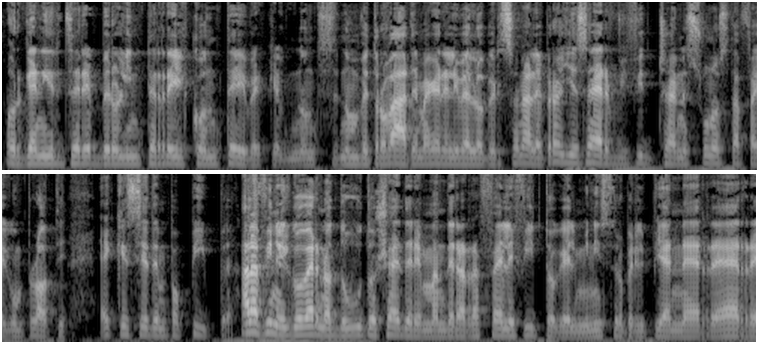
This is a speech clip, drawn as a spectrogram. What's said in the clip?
organizzerebbero l'interrail con te perché non, non ve trovate magari a livello personale, però gli servi, cioè nessuno sta a fare i complotti. È che siete un po' pippe. Alla fine il governo ha dovuto cedere e mandare a Raffaele Fitto, che è il ministro per il PNRR,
